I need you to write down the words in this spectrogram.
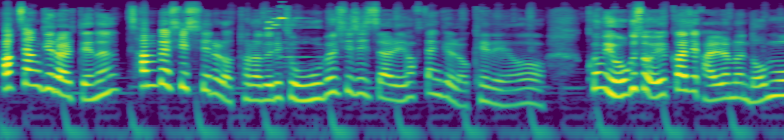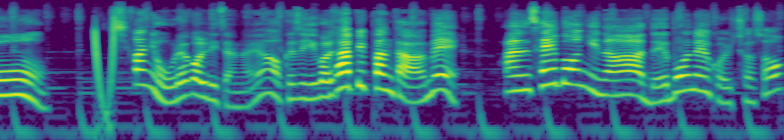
확장기를 할 때는 300cc를 넣더라도 이렇게 500cc짜리 확장기를 넣게 돼요. 그러면 여기서 여기까지 가려면 너무 시간이 오래 걸리잖아요. 그래서 이걸 삽입한 다음에 한 세 번이나 네 번에 걸쳐서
